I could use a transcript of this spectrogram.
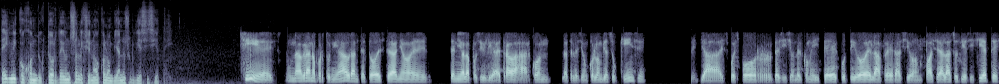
técnico conductor de un seleccionado colombiano sub-17. Sí, es una gran oportunidad. Durante todo este año he tenido la posibilidad de trabajar con la selección Colombia sub-15. Ya después por decisión del comité ejecutivo de la federación pasé a la sub-17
